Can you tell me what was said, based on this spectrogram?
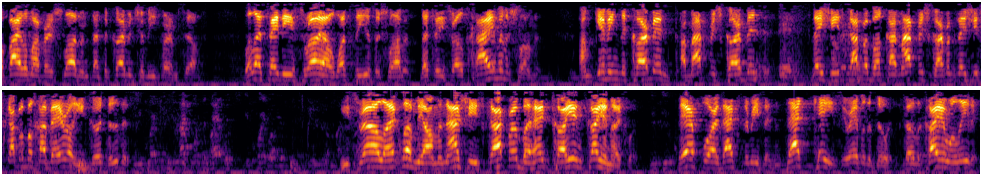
a bailam over a shlamim that the carbon should be for himself. Well, let's say the Israel what's the use a shlamim. Let's say Israel's chayiv in a. I'm giving the carbon, I'm afish carbon. They she's kappa book, I'm afish carbon, they she's kappa book havero. You could do this. Yisrael Eichlam, Yalmanashi is kappa, behen kayin, kayin Eichlam. Therefore, that's the reason. In that case, you're able to do it. So the kayin will eat it.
